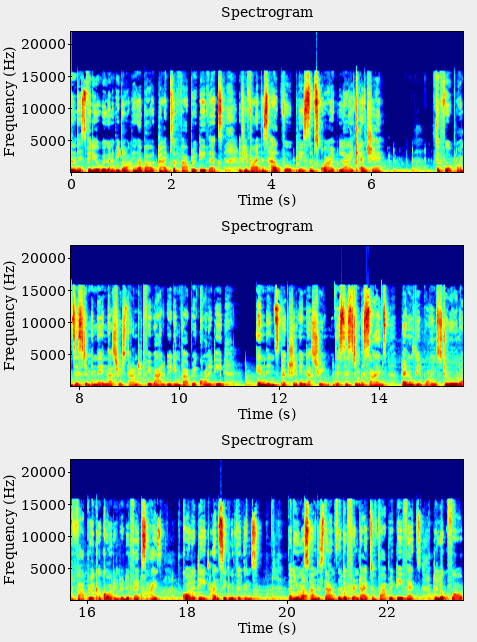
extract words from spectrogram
In this video, we're going to be talking about types of fabric defects. If you find this helpful, please subscribe, like, and share. The four-point system in the industry standard for evaluating fabric quality in the inspection industry. This system assigns penalty points to roll of fabric according to defect size, quality, and significance. But you must understand the different types of fabric defects to look for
